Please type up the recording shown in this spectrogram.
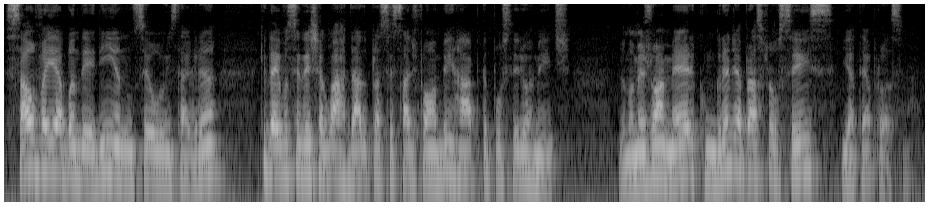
salva aí a bandeirinha no seu Instagram, que daí você deixa guardado para acessar de forma bem rápida posteriormente. Meu nome é João Américo, um grande abraço para vocês e até a próxima.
